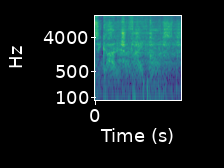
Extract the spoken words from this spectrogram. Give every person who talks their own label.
Speaker 1: musikalische Feinkost.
